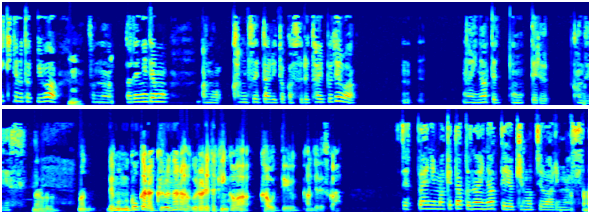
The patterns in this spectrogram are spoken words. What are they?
生きてるときは、うんそんな、誰にでも、あの、噛みついたりとかするタイプでは、んないなって思ってる感じです。なるほど。まあ、でも向こうから来るなら売られた喧嘩は買うっていう感じですか？絶対に負けたくないなっていう気持ちはあります。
